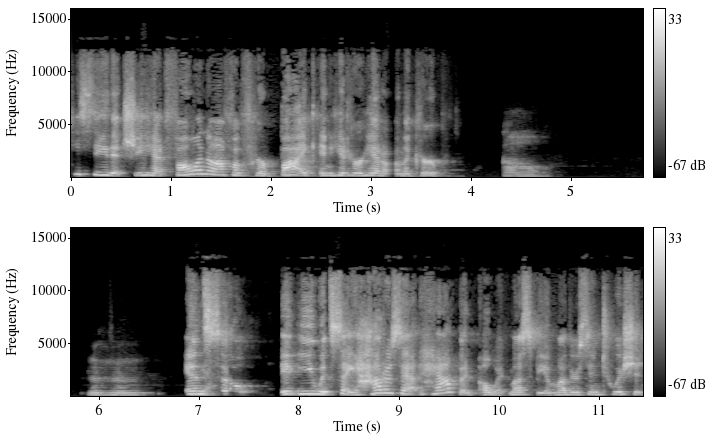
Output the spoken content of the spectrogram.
to see that she had fallen off of her bike and hit her head on the curb. Oh. Mm-hmm. And Yeah. so it, you would say, How does that happen? Oh, it must be a mother's intuition.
